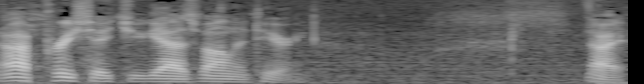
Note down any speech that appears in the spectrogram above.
I appreciate you guys volunteering. All right.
